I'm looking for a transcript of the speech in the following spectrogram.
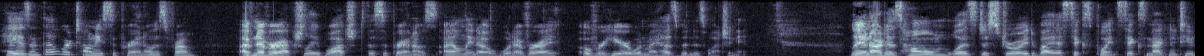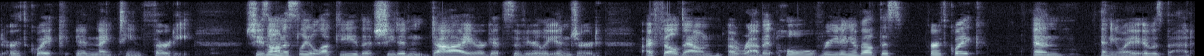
Hey, isn't that where Tony Soprano is from? I've never actually watched The Sopranos. I only know whatever I overhear when my husband is watching it. Leonarda's home was destroyed by a 6.6 magnitude earthquake in 1930. She's honestly lucky that she didn't die or get severely injured. I fell down a rabbit hole reading about this earthquake. And anyway, it was bad.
